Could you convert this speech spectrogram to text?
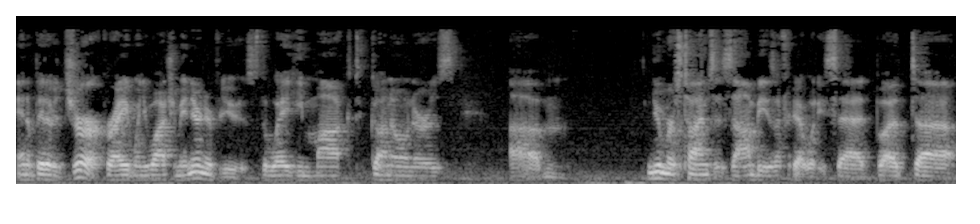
and a bit of a jerk, right? When you watch him in interviews, the way he mocked gun owners um, numerous times as zombies. I forget what he said, but uh,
